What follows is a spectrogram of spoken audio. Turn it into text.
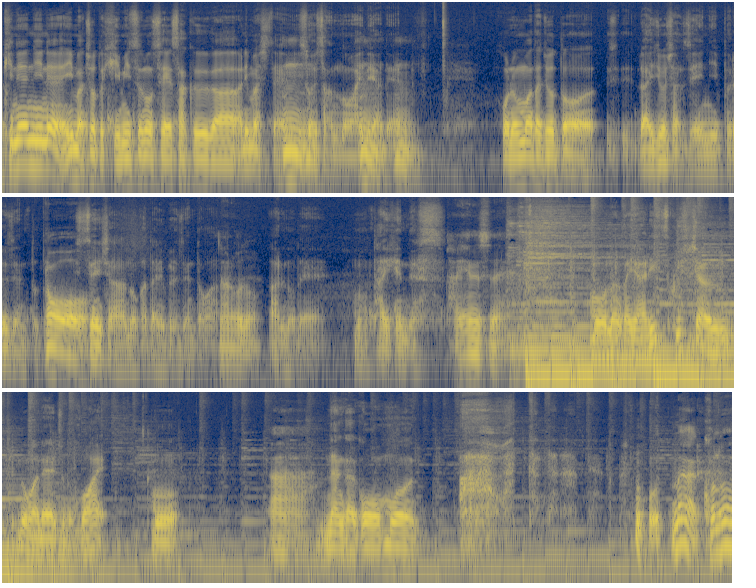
記念にね今ちょっと秘密の制作がありまして、磯井さんのアイデアで、これもまたちょっと来場者全員にプレゼントおー。出演者の方にプレゼントがあるのでもう大変です。大変ですね。もうなんかやり尽くしちゃうのがねちょっと怖い。もあうなんかこうもうああ終わったんだなみたいな。あ まあこの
